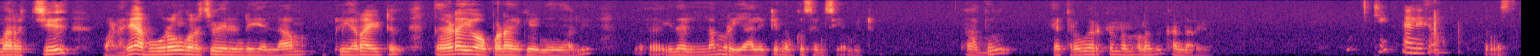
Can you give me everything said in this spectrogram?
മറിച്ച് വളരെ അപൂർവം കുറച്ച് പേരുണ്ട്. എല്ലാം ക്ലിയർ ആയിട്ട് തേർഡ് ഐ ഓപ്പൺ ആയി കഴിഞ്ഞ് കഴിഞ്ഞാൽ ഇതെല്ലാം റിയാലിറ്റി നമുക്ക് സെൻസ് ചെയ്യാൻ പറ്റും. അത് എത്ര പേർക്കുണ്ടെന്നുള്ളത് കണ്ടറിയണം. നന്ദി സാർ. നമസ്തേ.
